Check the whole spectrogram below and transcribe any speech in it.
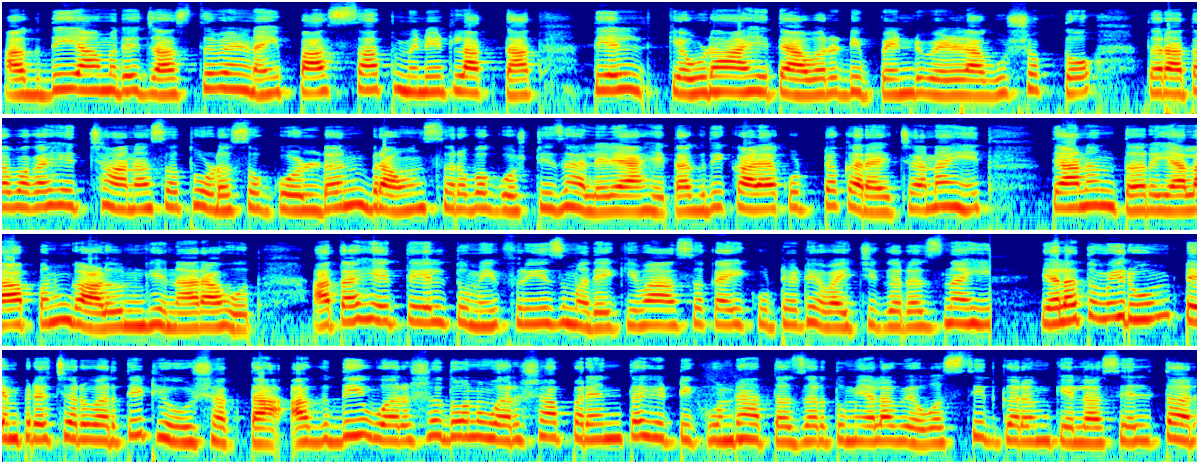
अगदी यामध्ये जास्त वेळ नाही पाच सात मिनिट लागतात. तेल केवढं आहे त्यावर डिपेंड वेळ लागू शकतो. तर आता बघा हे छान असं थोडंसं गोल्डन ब्राऊन सर्व गोष्टी झालेल्या आहेत. अगदी काळ्या कुट्ट करायच्या नाहीत. त्यानंतर याला आपण गाळून घेणार आहोत. आता हे तेल तुम्ही फ्रीजमध्ये किंवा असं काही कुठे ठेवायची गरज नाही. याला तुम्ही रूम टेम्परेचरवरती ठेवू शकता. अगदी वर्ष दोन वर्षापर्यंत हे टिकून राहतं. जर तुम्ही याला व्यवस्थित गरम केलं असेल तर.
